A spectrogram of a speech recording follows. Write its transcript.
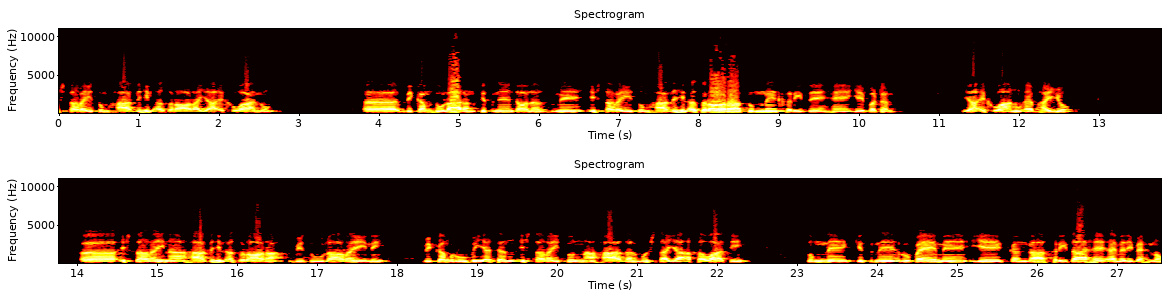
اشتریتم هذه الازرار یا اخوانو۔ بکم دولارن، کتنے ڈالرز میں اشتریتم هذه الازرار تم نے خریدے ہیں یہ بٹن؟ یا اخوانو، اے بھائیو اشترینا هذه الازرار بدولارین بکم روبیتن اشتریتن هذا المشت یا اخواتی، تم نے کتنے روپے میں یہ کنگا خریدا ہے؟ اے میری بہنوں،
